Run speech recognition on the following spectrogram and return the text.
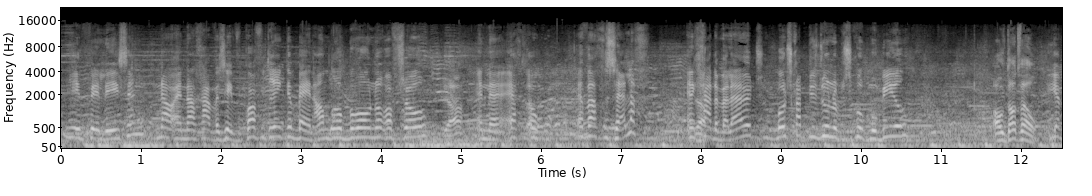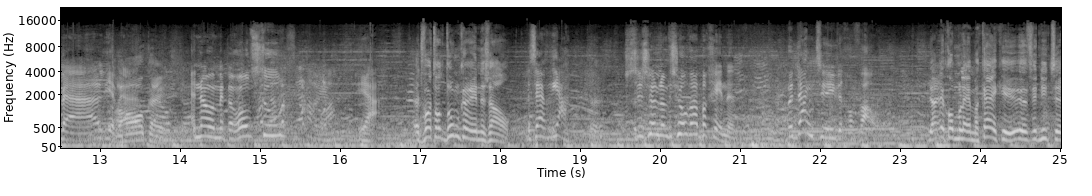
Heel veel lezen. Nou, en dan gaan we eens even koffie drinken bij een andere bewoner of zo. Ja. En echt ook echt wel gezellig. En ik Ja. ga er wel uit. Boodschapjes doen op de scootmobiel. Oh, dat wel? Jawel, jawel. Oh, oké. En nou met een rolstoel. Ja. Het wordt al donker in de zaal. Dan zeg ik, ja, ze zullen zo wel beginnen. Bedankt in ieder geval. Ja, ik kom alleen maar kijken. U het niet... eh,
